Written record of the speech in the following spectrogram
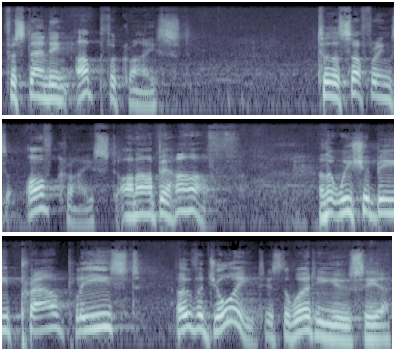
for standing up for Christ to the sufferings of Christ on our behalf. And that we should be proud, pleased, Overjoyed is the word he used here.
